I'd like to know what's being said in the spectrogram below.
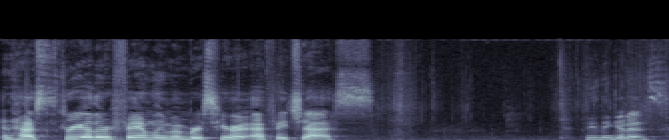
and has three other family members here at FHS. Who do you think it is?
